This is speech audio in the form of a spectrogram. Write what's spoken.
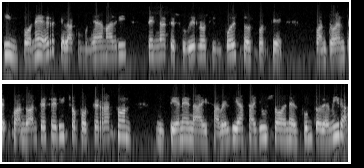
imponer que la Comunidad de Madrid tenga que subir los impuestos, porque cuanto antes, cuando antes he dicho por qué razón tienen a Isabel Díaz Ayuso en el punto de mira,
